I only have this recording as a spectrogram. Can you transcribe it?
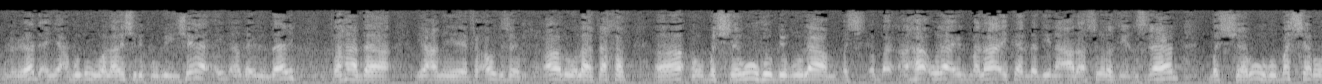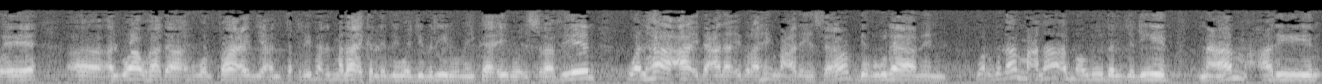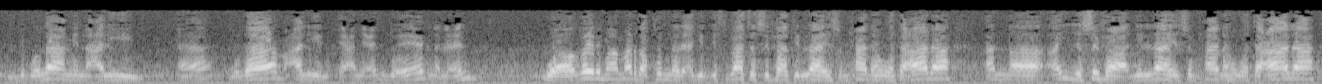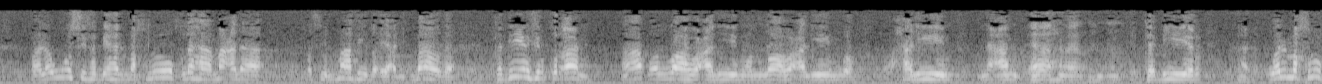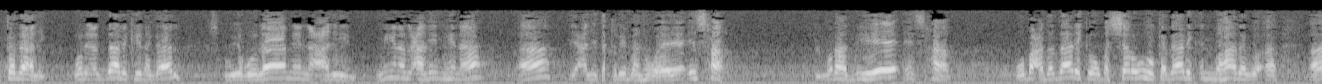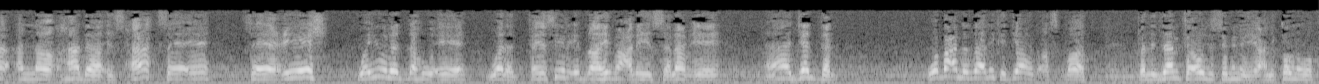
العباد أن يعبدوه ولا يشركوا به شيئا إلى غير ذلك فهذا يعني فأوجس قالوا لا تخف آه وبشروه بغلام بش هؤلاء الملائكة الذين على صورة إنسان بشروه بشروا إيه؟ آه الواو هذا هو الفاعل يعني تقريبا الملائكة الذي هو جبريل وميكائيل وإسرافيل والهاء عائدة على إبراهيم عليه السلام بغلام والغلام معناه المولود الجديد نعم عليم بغلام عليم. ها؟ غلام عليم يعني عنده إيه؟ من العلم. وغير ما مر قلنا لأجل إثبات صفات الله سبحانه وتعالى أن أي صفة لله سبحانه وتعالى فلو وصف بها المخلوق لها معنى بسيط. ما في يعني ما كثير في القرآن. ها؟ والله عليم والله عليم حليم نعم كبير. والمخلوق كذلك. ولذلك هنا قال بغلام عليم. مين العليم هنا؟ آه؟ يعني تقريبا هو إيه؟ إسحاق. المراد به إسحاق. وبعد ذلك وبشره كذلك إنه هذا ألو... آه ان هذا إسحاق سي... سيعيش ويولد له إيه؟ ولد. فيصير إبراهيم عليه السلام إيه؟ آه جدا. وبعد ذلك جاءوا الاسباط فلذلك فاوجس منه يعني كونه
